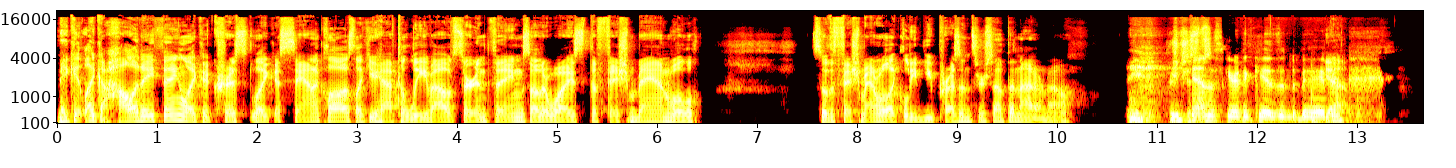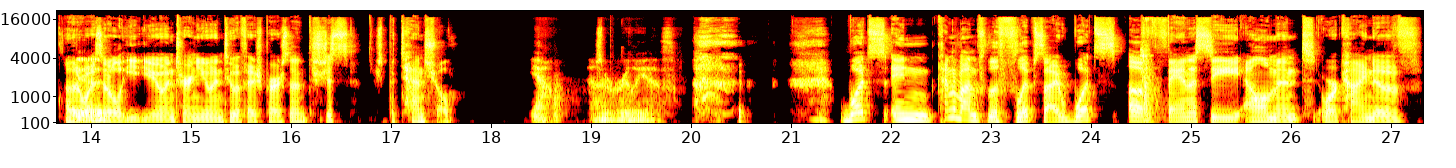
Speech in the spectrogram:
Make it like a holiday thing, like a Chris like a Santa Claus, like you have to leave out certain things, otherwise the fish man will so the fish man will like leave you presents or something. I don't know. yeah, just- to scare the kids into behaving. Yeah. Otherwise, Yeah. it'll eat you and turn you into a fish person. There's just there's potential. Yeah, it really is. What's in kind of on the flip side? What's a fantasy element or kind of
